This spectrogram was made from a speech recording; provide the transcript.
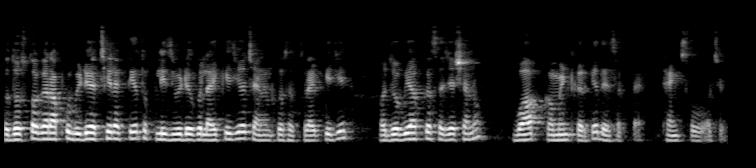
तो दोस्तों, अगर आपको वीडियो अच्छी लगती है तो प्लीज़ वीडियो को लाइक कीजिए और चैनल को सब्सक्राइब कीजिए और जो भी आपका सजेशन हो, वो आप कमेंट करके दे सकते हैं। थैंक्स फॉर वॉचिंग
